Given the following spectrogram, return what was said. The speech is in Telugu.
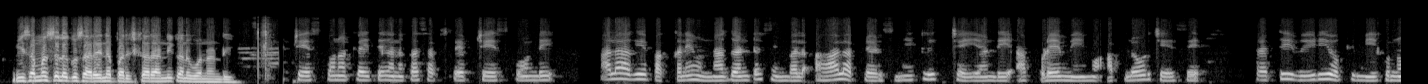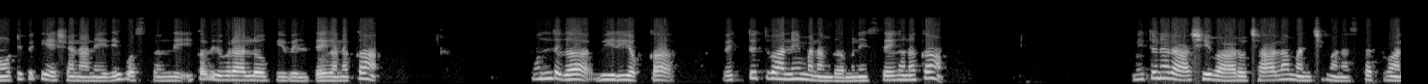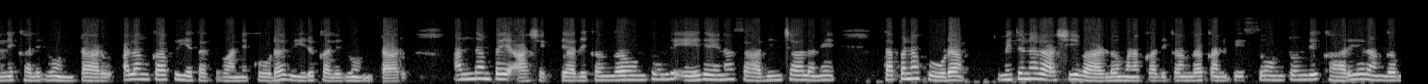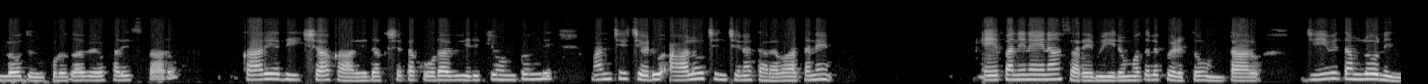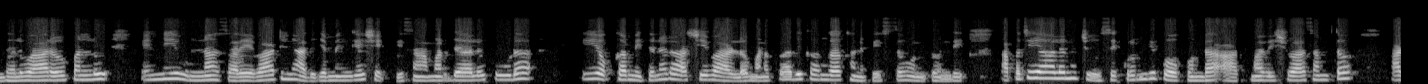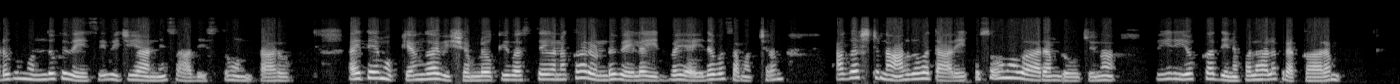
మీ సమస్యలకు సరైన పరిష్కారాన్ని కనుగొనండి. చేసుకున్నట్లయితే కనుక సబ్స్క్రైబ్ చేసుకోండి. అలాగే పక్కనే ఉన్న గంట సింబల్ ఆల్ అప్డేట్స్ని క్లిక్ చేయండి. అప్పుడే మేము అప్లోడ్ చేసే ప్రతి వీడియోకి మీకు నోటిఫికేషన్ అనేది వస్తుంది. ఇక వివరాల్లోకి వెళ్తే గనక ముందుగా వీరి యొక్క వ్యక్తిత్వాన్ని మనం గమనిస్తే గనక మిథున రాశి వారు చాలా మంచి మనస్తత్వాన్ని కలిగి ఉంటారు. అలంకాప్రియ తత్వాన్ని కూడా వీరు కలిగి ఉంటారు. అందంపై ఆసక్తి అధికంగా ఉంటుంది. ఏదైనా సాధించాలనే తపన కూడా మిథున రాశి వారిలో మనకు అధికంగా కనిపిస్తూ ఉంటుంది. కార్యరంగంలో దూకుడుగా వ్యవహరిస్తారు. కార్యదీక్ష కార్యదక్షత కూడా వీరికి ఉంటుంది. మంచి చెడు ఆలోచించిన తర్వాతనే ఏ పనినైనా సరే మీరు మొదలు పెడుతూ ఉంటారు. జీవితంలో నిందలు ఆరోపణలు ఎన్ని ఉన్నా సరే వాటిని అధిగమింగే శక్తి సామర్థ్యాలు కూడా ఈ యొక్క మిథున రాశి వాళ్ళలో మనకు అధికంగా కనిపిస్తూ ఉంటుంది. అపజయాలను చూసి కృంగిపోకుండా ఆత్మవిశ్వాసంతో అడుగు ముందుకు వేసి విజయాన్ని సాధిస్తూ ఉంటారు. అయితే ముఖ్యంగా విషయంలోకి వస్తే గనక రెండు వేల ఇరవై ఐదవ సంవత్సరం ఆగస్టు నాలుగవ తారీఖు సోమవారం రోజున వీరి యొక్క దినఫలాల ప్రకారం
